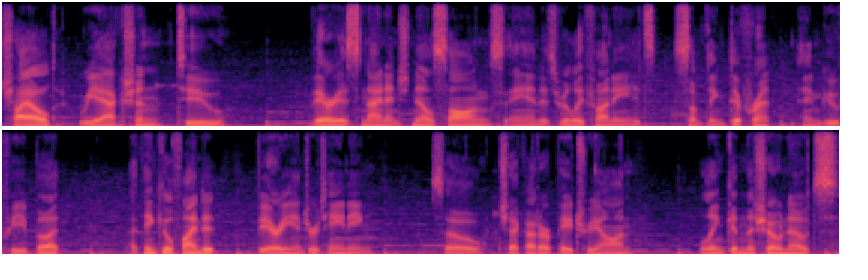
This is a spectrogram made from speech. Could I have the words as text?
child reaction to various Nine Inch Nails songs, and it's really funny. It's something different and goofy, but I think you'll find it very entertaining. So check out our Patreon, link in the show notes.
